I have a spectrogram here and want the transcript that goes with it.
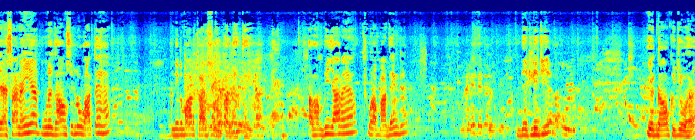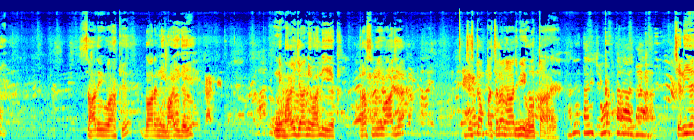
ऐसा नहीं है, पूरे गाँव से लोग आते हैं। निर्माण कार्य शुरू कर देते हैं। अब हम भी जा रहे हैं, थोड़ा बांधेंगे। देख लीजिए, ये गाँव की जो है, शादी विवाह के द्वारा निभाई गई। निभाई जाने वाली एक रस्म रिवाज है, जिसका प्रचलन आज भी होता है। चलिए,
